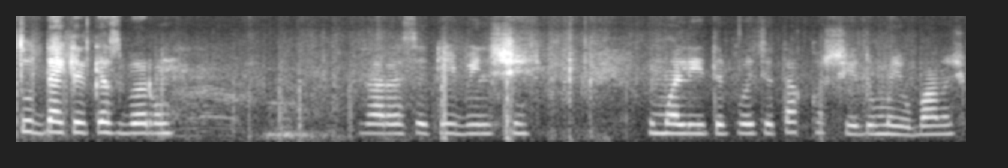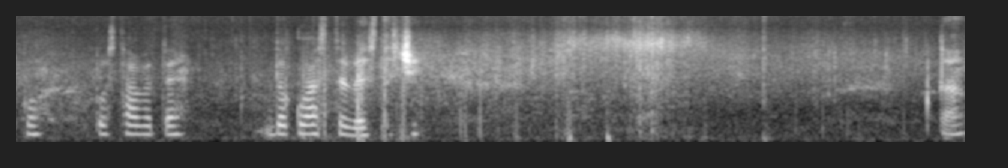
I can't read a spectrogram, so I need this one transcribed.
Тут декілька зберу. Зараз який більший у малій теплиці також і думаю, баночку поставити, докласти вистачить. Так.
